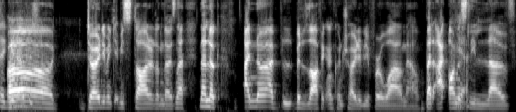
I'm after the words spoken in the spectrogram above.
Uh, you oh, don't even get me started on those. Now, now look, I know I've been laughing uncontrollably for a while now, but I honestly love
